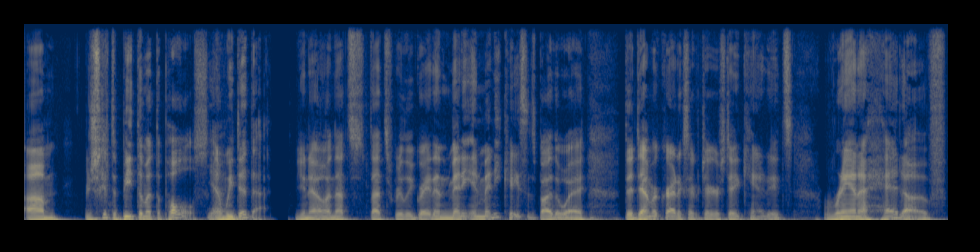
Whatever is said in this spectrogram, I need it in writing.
um, we just get to beat them at the polls, and we did that. You know, and that's that's really great. And many in many cases, by the way, the Democratic Secretary of State candidates ran ahead of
